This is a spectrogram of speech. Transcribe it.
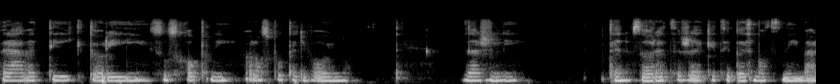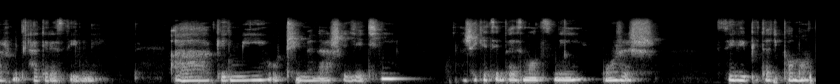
práve tí, ktorí sú schopní rozputať vojnu, zažili ten vzorec, že keď si bezmocný, máš byť agresívny. A keď my učíme naše deti, že keď si bezmocný, môžeš si vypýtať pomoc,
